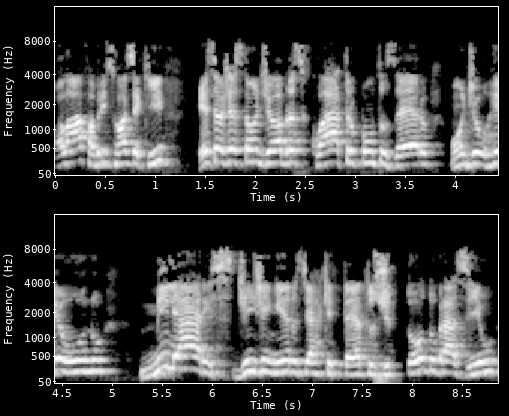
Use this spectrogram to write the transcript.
Olá, Fabrício Rossi aqui. Esse é o Gestão de Obras 4.0, onde eu reúno milhares de engenheiros e arquitetos de todo o Brasil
